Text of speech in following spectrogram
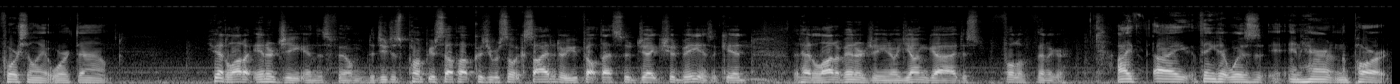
fortunately, it worked out. You had a lot of energy in this film. Did you just pump yourself up because you were so excited, or you felt that's who Jake should be as a kid that had a lot of energy? You know, young guy, just full of vinegar. I I think it was inherent in the part,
